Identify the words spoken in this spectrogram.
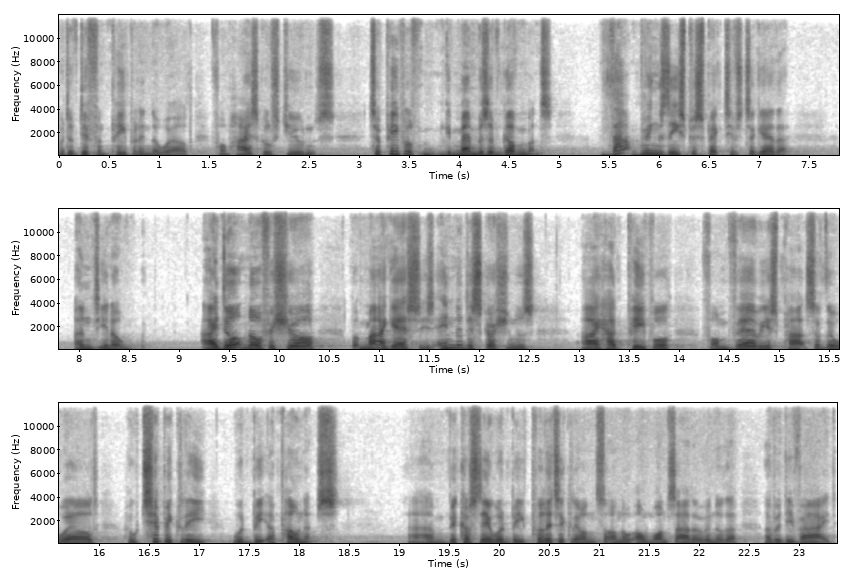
but of different people in the world, from high school students to people, members of government. That brings these perspectives together. And, you know, I don't know for sure, but my guess is in the discussions, I had people from various parts of the world who typically would be opponents um, because they would be politically on, on, on one side or another of a divide.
